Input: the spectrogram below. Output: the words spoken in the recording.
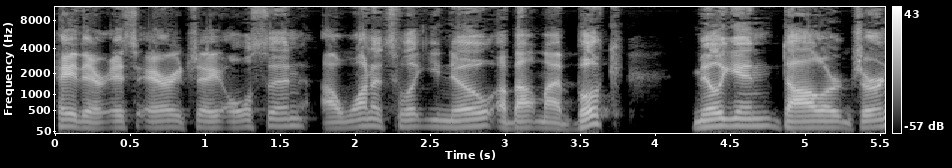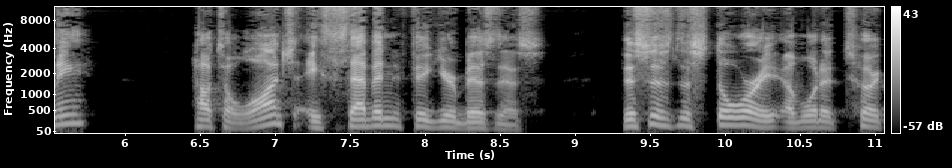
Hey there, it's Eric J. Olson. I wanted to let you know about my book, Million Dollar Journey How to Launch a Seven Figure Business. This is the story of what it took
